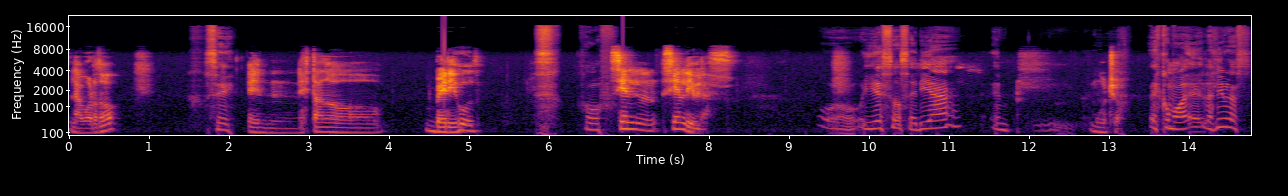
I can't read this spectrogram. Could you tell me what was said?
la Bordeaux Sí. en estado very good, Uf. 100, 100 libras, Oh, y eso sería. en- mucho. es como. eh, las libras.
